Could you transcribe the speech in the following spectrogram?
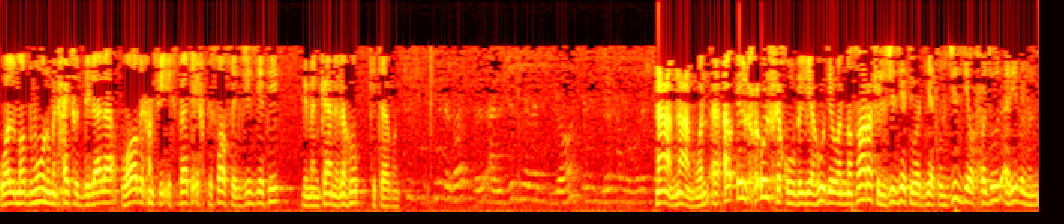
والمضمون من حيث الدلالة واضح في إثبات اختصاص الجزية بمن كان له كتاب. نعم نعم. ألحقوا باليهود والنصارى في الجزية والديات والجزية والحدود قريبة من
